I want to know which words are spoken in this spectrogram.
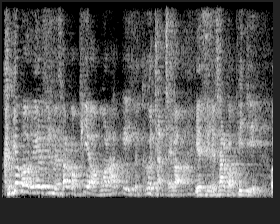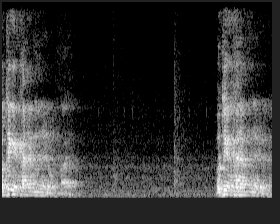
그게 바로 예수님의 살과 피야. 뭘 함께 있어. 그것 자체가 예수님의 살과 피지. 어떻게 가장 은혜로울까요? 어떻게 가장 은혜로워요?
